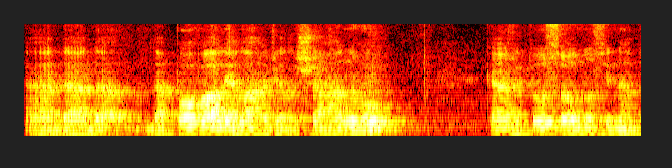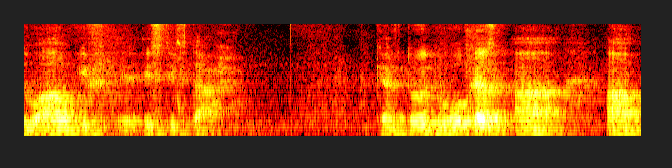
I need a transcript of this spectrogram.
e, da, da, da pohvali Allaha dželešanuhu kaže to se odnosi na dua istiftah kaže to je dokaz a a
